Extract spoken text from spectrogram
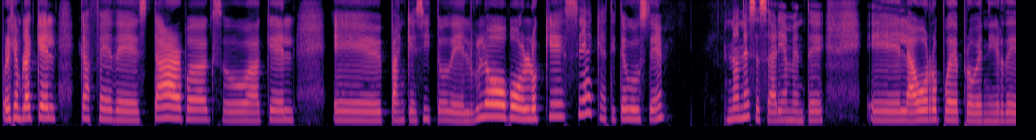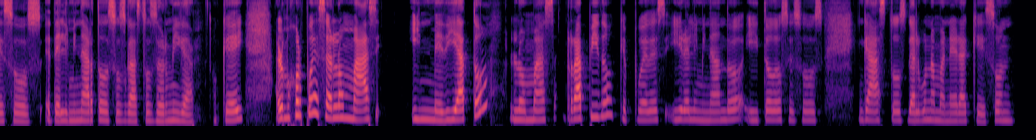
Por ejemplo, aquel café de Starbucks o aquel eh, panquecito del globo, lo que sea que a ti te guste. No necesariamente eh, el ahorro puede provenir de esos, de eliminar todos esos gastos de hormiga, ¿ok? A lo mejor puede ser lo más inmediato, lo más rápido que puedes ir eliminando y todos esos gastos de alguna manera que son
